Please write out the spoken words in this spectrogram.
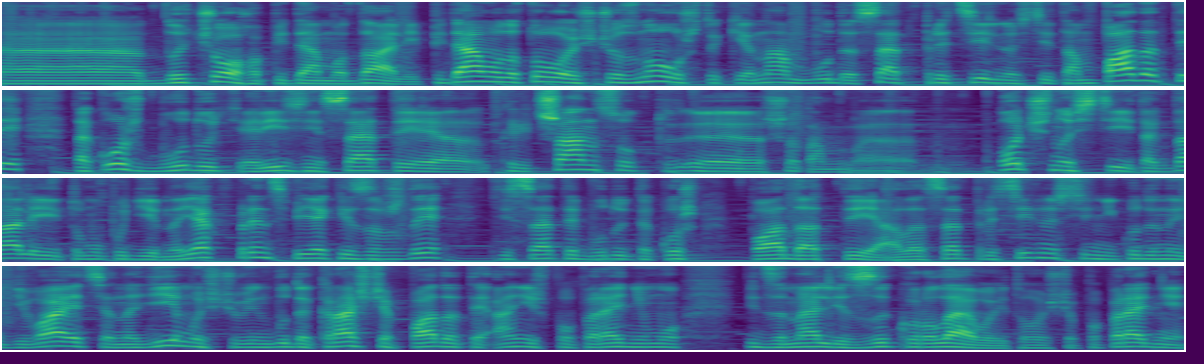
Е, до чого підемо далі? Підемо до того, що знову ж таки нам буде сет прицільності там падати. Також будуть різні сети кріт шансу, е, що там. Е, Точності і так далі, і тому подібне. Як в принципі, як і завжди, ті сети будуть також падати. Але сет прицільності нікуди не дівається. Надіємося, що він буде краще падати, аніж в попередньому підземеллі з королевою. Того що попереднє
